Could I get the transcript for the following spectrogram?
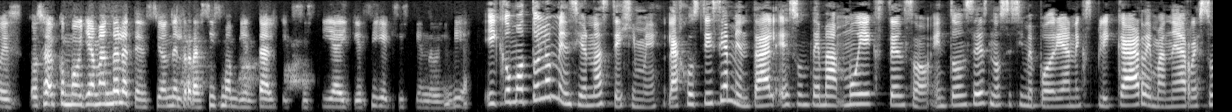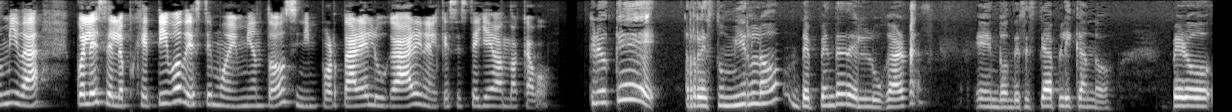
pues, o sea, como llamando la atención del racismo ambiental que existía y que sigue existiendo hoy en día. Y como tú lo mencionaste, Jimé, la justicia ambiental es un tema muy extenso, entonces no sé si me podrían explicar de manera resumida cuál es el objetivo de este movimiento sin importar el lugar en el que se esté llevando a cabo. Creo que resumirlo depende del lugar en donde se esté aplicando, pero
